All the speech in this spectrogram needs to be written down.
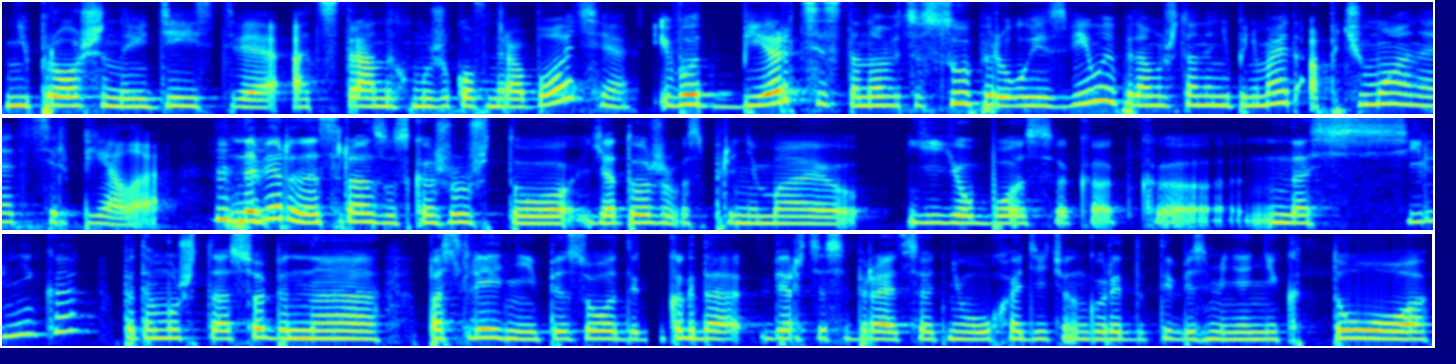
непрошенные действия от странных мужиков на работе. И вот Берти становится супер уязвимой, потому что она не понимает, а почему она это терпела. Наверное, сразу скажу, что я тоже воспринимаю ее босса как э, насильника, потому что особенно последние эпизоды, когда Берти собирается от него уходить, он говорит, да ты без меня никто,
